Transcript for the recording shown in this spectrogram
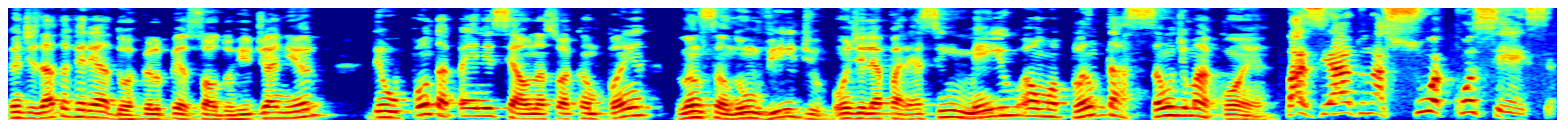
candidato a vereador pelo PSOL do Rio de Janeiro, deu o pontapé inicial na sua campanha, lançando um vídeo onde ele aparece em meio a uma plantação de maconha. Baseado na sua consciência,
